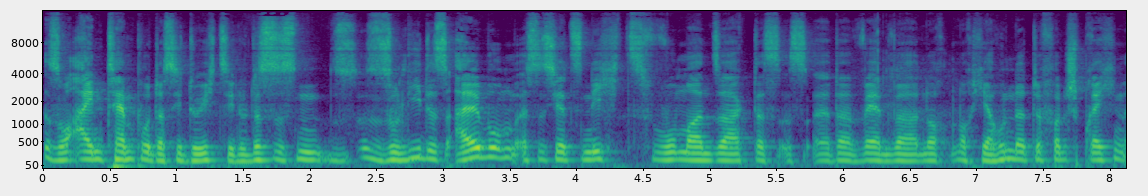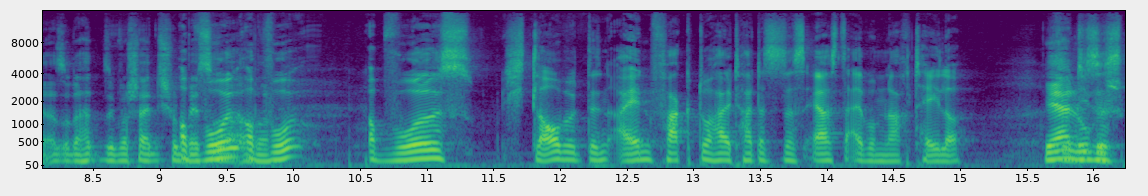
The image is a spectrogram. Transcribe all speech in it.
so ein Tempo, das sie durchziehen. Und das ist ein solides Album. Es ist jetzt nichts, wo man sagt, das ist, äh, da werden wir noch, noch Jahrhunderte von sprechen. Also da hatten sie wahrscheinlich schon obwohl, bessere. obwohl, obwohl es, ich glaube, den einen Faktor halt hat, das ist das erste Album nach Taylor. ja, so logisch. dieses,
